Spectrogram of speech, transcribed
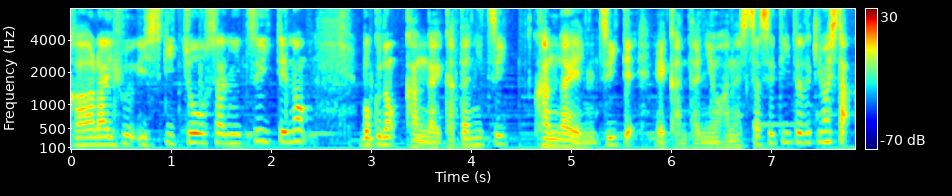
カーライフ意識調査についての僕の考え方について考えについて、え簡単にお話しさせていただきました。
